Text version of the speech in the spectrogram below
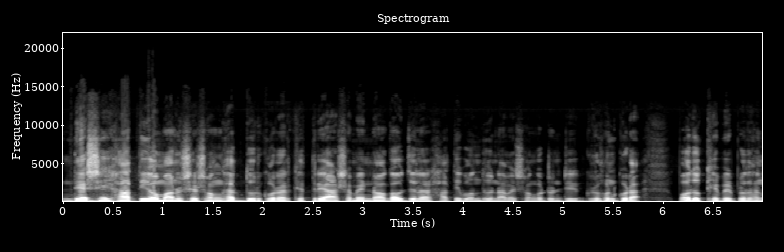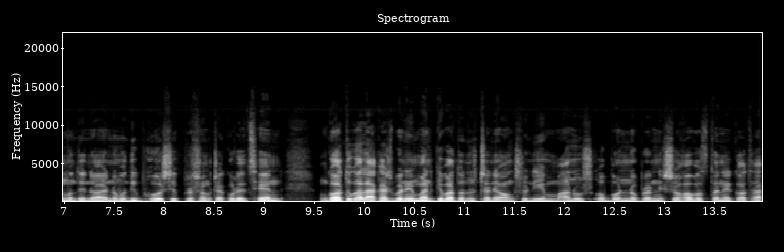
দেশে হাতি ও মানুষের সংঘাত দূর করার ক্ষেত্রে আসামের নগাঁও জেলার হাতিবন্ধু নামে সংগঠনটির গ্রহণ করা পদক্ষেপের প্রধানমন্ত্রী নরেন্দ্র মোদী ভূয়সী প্রশংসা করেছেন। গতকাল আকাশবাণীর মন কি বাত অনুষ্ঠানে অংশ নিয়ে মানুষ ও বন্যপ্রাণীর সহাবস্থানের কথা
